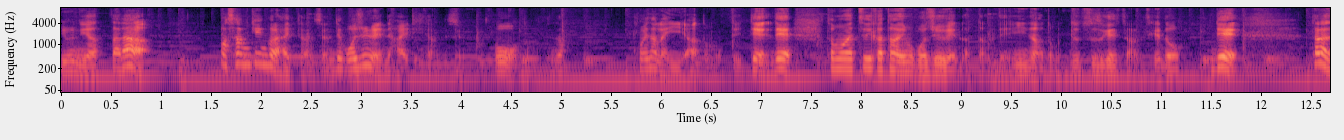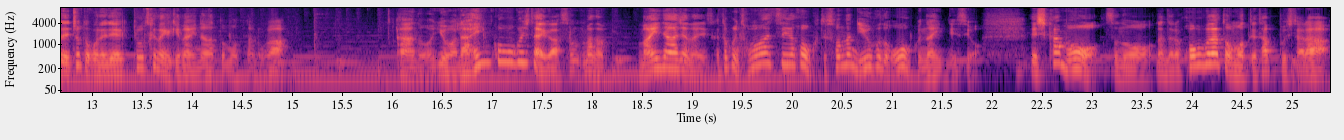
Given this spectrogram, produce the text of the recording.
いうふうにやったら、まあ3件ぐらい入ってたんですよ。で、50円で入ってきたんですよ。おおと思ってな。これならいいやと思っていて、で、友達追加単位も50円だったんで、いいなと思って続けてたんですけど、で、ただね、ちょっとこれね、気をつけなきゃいけないなと思ったのが、あの、要は LINE 広告自体がそまだマイナーじゃないですか。特に友達追加広告ってそんなに言うほど多くないんですよ。で、しかも、その、なんだろう、広告だと思ってタップしたら、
